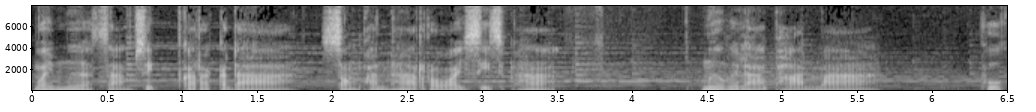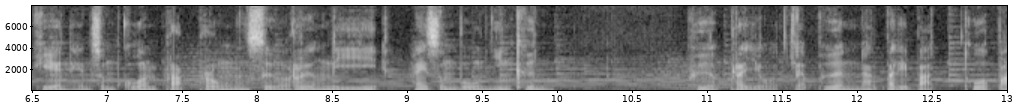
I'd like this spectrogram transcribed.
ไว้เมื่อ 30 กรกฎาคม 2545 เมื่อเวลาผ่านมา ผู้เขียนเห็นสมควรปรับปรุงหนังสือเรื่องนี้ให้สมบูรณ์ยิ่งขึ้น เพื่อประโยชน์แก่เพื่อนนักปฏิบัติทั่วไป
